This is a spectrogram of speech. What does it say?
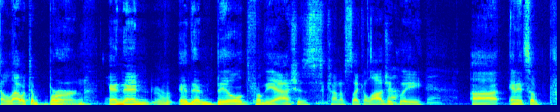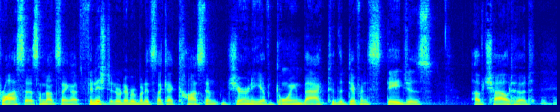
allow it to burn and then and then build from the ashes kind of psychologically Ah, yeah. Uh, and it's a process i'm not saying i've finished it or whatever but it's like a constant journey of going back to the different stages of childhood Mm-hmm.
